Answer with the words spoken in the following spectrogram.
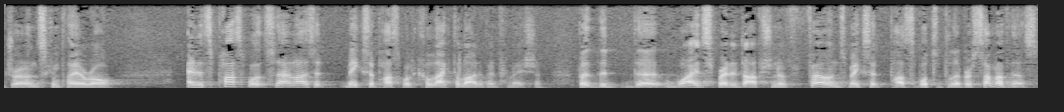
Drones can play a role. And it's possible, so that allows it, makes it possible to collect a lot of information. But the, the widespread adoption of phones makes it possible to deliver some of this,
